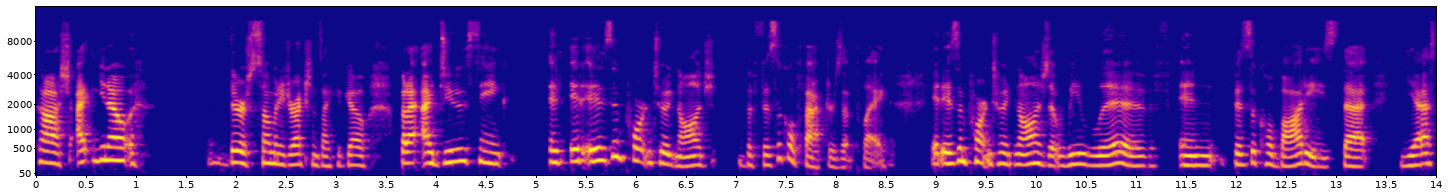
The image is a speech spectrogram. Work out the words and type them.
Gosh, I, you know, there's so many directions I could go, but I, I do think it, it is important to acknowledge the physical factors at play. It is important to acknowledge that we live in physical bodies that, yes,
